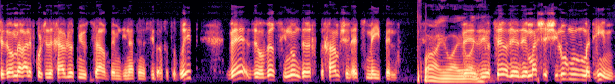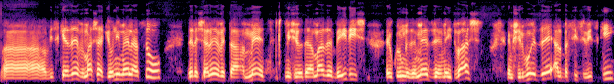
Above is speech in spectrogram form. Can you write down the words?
שזה אומר א' כל שזה חייב להיות מיוצר במדינת טנסי בארצות הברית, וזה עובר סינון דרך פחם של עץ מייפל. וואי וואי וזה וואי. יוצר, זה, זה מה ששילוב מדהים, הוויסקי הזה, ומה שהגאונים האלה עשו, זה לשלב את המד, מי שיודע מה זה ביידיש, היו קוראים לזה מד, זה מי דבש, הם שילבו את זה על בסיס ויסקי,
